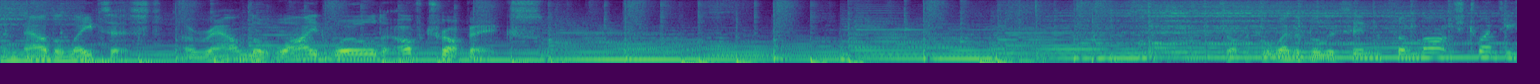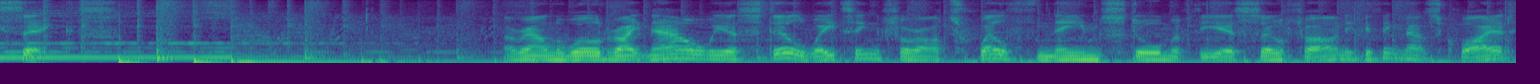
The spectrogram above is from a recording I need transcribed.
And now the latest around the wide world of tropics. Tropical Weather Bulletin for March 26th. Around the world right now, we are still waiting for our 12th named storm of the year so far, and if you think that's quiet,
